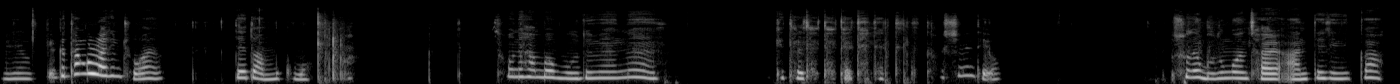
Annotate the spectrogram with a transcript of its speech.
그냥 깨끗한 걸로 하시면 좋아요. 때도 안 묻고 뭐. 손에 한번 묻으면은 이렇게 탈탈탈탈탈탈탈 하시면 돼요. 손에 묻은 건 잘 안 떼지니까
